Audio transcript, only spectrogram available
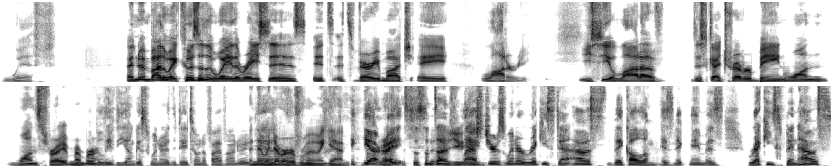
with And and by the way, because of the way the race is, it's it's very much a lottery. You see a lot of this guy Trevor Bayne won once, right? Remember? I believe the youngest winner of the Daytona 500. And then we never heard from him again. yeah, right? right. So sometimes you Last year's winner, Ricky Stenhouse, they call him. His nickname is Wrecky Spinhouse,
